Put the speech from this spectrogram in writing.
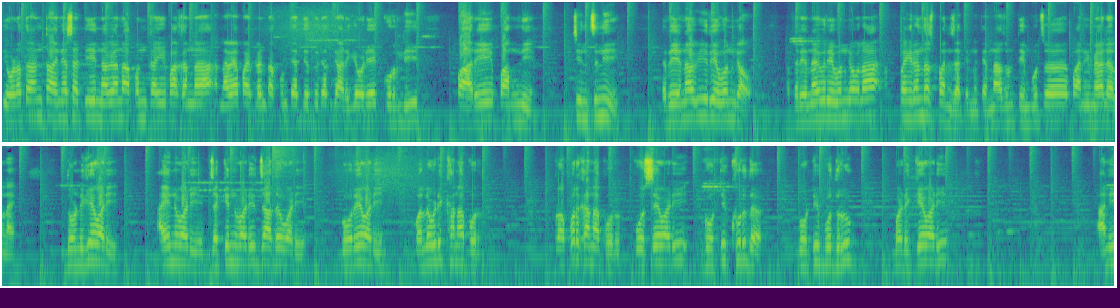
ती ओढाताण टाळण्यासाठी नव्यानं आपण काही भागांना नव्या पाईपलाईन टाकून त्यात देतो. त्यात गाडगेवाडी कुर्ली पारे बामणी चिंचणी रेणावी रेवणगाव. आता रेणावी रेवणगावला पहिल्यांदाच पाणी जाते. म्हणजे त्यांना अजून टेंबूचं पाणी मिळालेलं नाही. दोंडगेवाडी ऐनवाडी जकीनवाडी जाधववाडी गोरेवाडी बलवडी खानापूर प्रॉपर खानापूर पोसेवाडी गोटी खुर्द गोटी बुद्रुक बडकेवाडी आणि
